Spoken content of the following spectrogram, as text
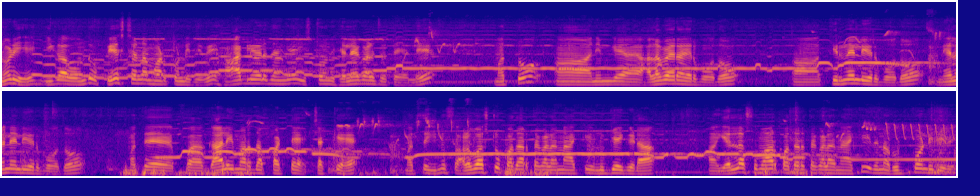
ನೋಡಿ, ಈಗ ಒಂದು ಪೇಸ್ಟನ್ನು ಮಾಡ್ಕೊಂಡಿದ್ದೀವಿ. ಆಗಲೇ ಹೇಳ್ದಂಗೆ ಇಷ್ಟೊಂದು ಎಲೆಗಳ ಜೊತೆಯಲ್ಲಿ ಮತ್ತು ನಿಮಗೆ ಅಲವೇರಾ ಇರ್ಬೋದು ಕಿರ್ನೆಲ್ಲಿ ಇರ್ಬೋದು, ನೆಲನೆಲ್ಲಿ ಇರ್ಬೋದು, ಮತ್ತು ಪ, ಗಾಳಿ ಮರದ ಪಟ್ಟೆ, ಚಕ್ಕೆ, ಮತ್ತು ಇನ್ನೂ ಹಲವಷ್ಟು ಪದಾರ್ಥಗಳನ್ನು ಹಾಕಿ, ನುಗ್ಗೆ ಗಿಡ ಎಲ್ಲ ಸುಮಾರು ಪದಾರ್ಥಗಳನ್ನು ಹಾಕಿ ಇದನ್ನು ರುಬ್ಕೊಂಡಿದ್ದೀವಿ.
